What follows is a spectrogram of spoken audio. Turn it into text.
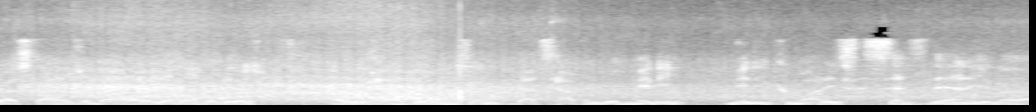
US dollars a barrel, or whatever it is. Uh, we had booms, and that's happened with many, many commodities since then. You know,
